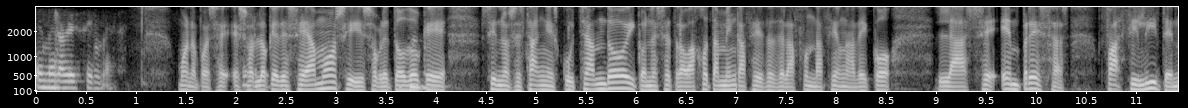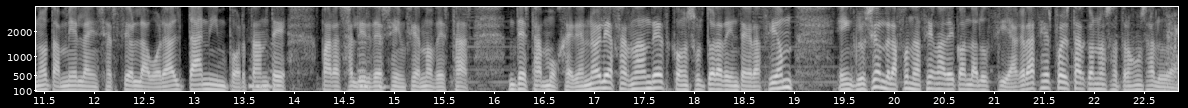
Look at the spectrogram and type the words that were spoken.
en menos de seis meses. Bueno, pues eh, eso es lo que deseamos y sobre todo que si nos están escuchando y con ese trabajo también que hace desde la Fundación ADECO, las eh, empresas faciliten ¿no? también la inserción laboral tan importante para salir de ese infierno de estas, de estas mujeres. Noelia Fernández, consultora de integración e inclusión de la Fundación ADECO Andalucía. Gracias por estar con nosotros. Un saludo.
